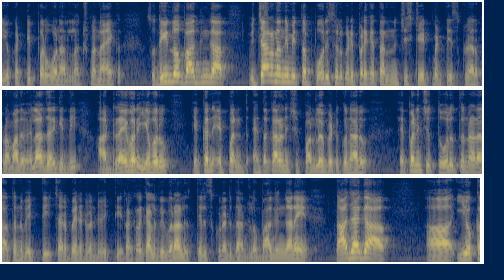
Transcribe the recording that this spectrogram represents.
ఈ యొక్క tipper owner Lakshman Nayak. So దీనిలో భాగంగా విచారణ నిమిత్తం పోలీసులు కూడా ఇప్పటికే తన నుంచి స్టేట్మెంట్ తీసుకున్నారు. ప్రమాదం ఎలా జరిగింది? ఆ డ్రైవర్ ఎవరు? ఎక్కడ ఎప్పటి ఎంతకాలం నుంచి పనిలో పెట్టుకున్నారు? ఎప్పటి నుంచి తోలుతున్నాడు అతని వ్యక్తి? చనిపోయినటువంటి వ్యక్తి? రకరకాల వివరాలు తెలుసుకున్నట్టు దాంట్లో భాగంగానే తాజాగా ఈ యొక్క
